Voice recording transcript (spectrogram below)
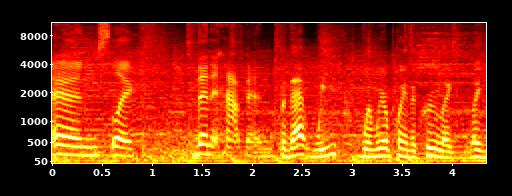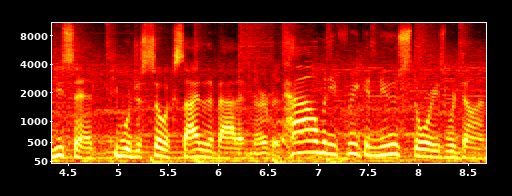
And like, then it happened. But that week when we were playing the crew, like like you said, people were just so excited about it. Nervous. How many freaking news stories were done?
